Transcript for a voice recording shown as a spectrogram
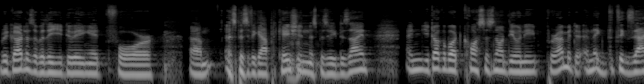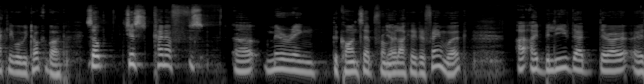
regardless of whether you're doing it for um, a specific application, a specific design. And you talk about cost is not the only parameter. And that's exactly what we talk about. So just kind of uh, mirroring the concept from well architected framework, I, I believe that there are a,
